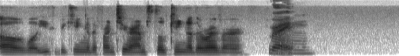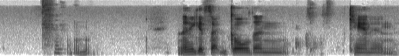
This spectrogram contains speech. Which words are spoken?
"Oh, well, you could be king of the frontier. I'm still king of the river." Right. Mhm. And then he gets that golden cannon.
